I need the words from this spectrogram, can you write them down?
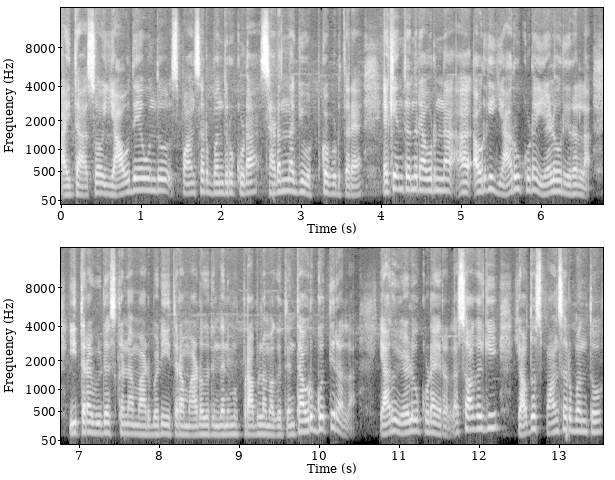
ಆಯಿತಾ? ಸೊ ಯಾವುದೇ ಒಂದು ಸ್ಪಾನ್ಸರ್ ಬಂದರೂ ಕೂಡ ಸಡನ್ನಾಗಿ ಒಪ್ಕೊಬಿಡ್ತಾರೆ. ಯಾಕೆಂತಂದರೆ ಅವ್ರನ್ನ ಆ- ಅವ್ರಿಗೆ ಯಾರೂ ಕೂಡ ಹೇಳೋರು ಇರಲ್ಲ. ಈ ಥರ ವೀಡಿಯೋಸ್ಗಳನ್ನ ಮಾಡಬೇಡಿ, ಈ ಥರ ಮಾಡೋದ್ರಿಂದ ನಿಮಗೆ ಪ್ರಾಬ್ಲಮ್ ಆಗುತ್ತೆ ಅಂತ ಅವ್ರಿಗೆ ಗೊತ್ತಿರಲ್ಲ. ಯಾರೂ ಹೇಳೋ ಕೂಡ ಇರಲ್ಲ. ಸೊ ಹಾಗಾಗಿ ಯಾವುದೋ ಸ್ಪಾನ್ಸರ್ ಬಂತು,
